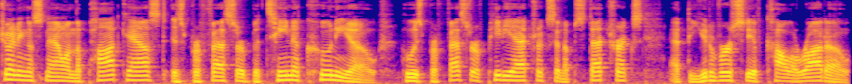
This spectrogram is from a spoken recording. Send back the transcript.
Joining us now on the podcast is Professor Bettina Cuneo, who is Professor of Pediatrics and Obstetrics at the University of Colorado.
